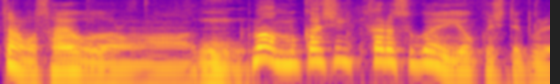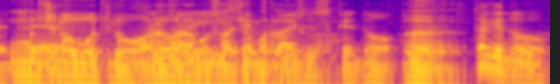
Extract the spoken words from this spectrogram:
たのが最後だろうな、うん。まあ昔からすごいよくしてくれて。もちろんもちろん。我々も最初か？らですけど、えだけど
